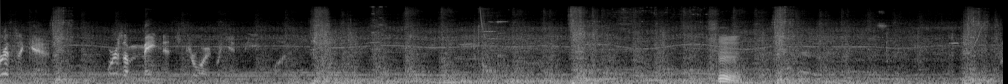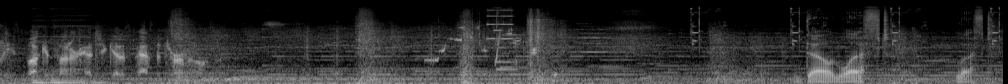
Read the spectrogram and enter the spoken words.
Door is on the fritz again. Where's a maintenance droid when you need one? Hmm. These buckets on our head should get us past the terminal. Down, left, left,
